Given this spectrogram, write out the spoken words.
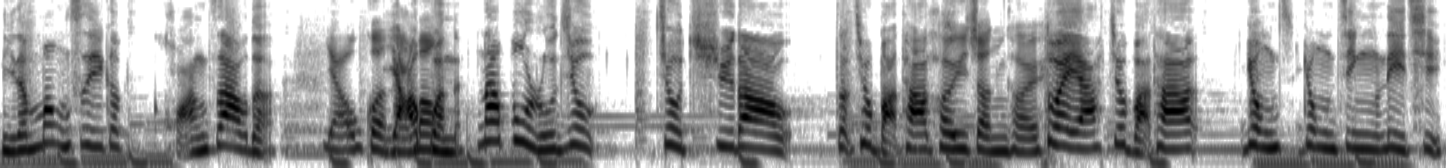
你的梦是一个狂躁的摇滚的摇滚的，那不如就就去到就把它推进佢。对呀、就把它用用尽力气。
